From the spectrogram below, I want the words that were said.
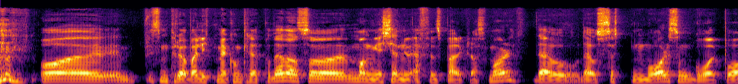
og hvis vi prøver å være litt mer konkret på det, da, så mange kjenner jo FNs bærekraftsmål. Det er jo, det er jo 17 mål som går på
